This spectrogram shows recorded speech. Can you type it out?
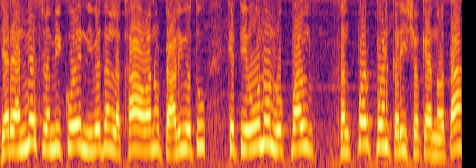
જ્યારે અન્ય શ્રમિકોએ નિવેદન લખાવવાનું ટાળ્યું હતું કે તેઓનો લોકપાલ સંપર્ક પણ કરી શક્યા નહોતા.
